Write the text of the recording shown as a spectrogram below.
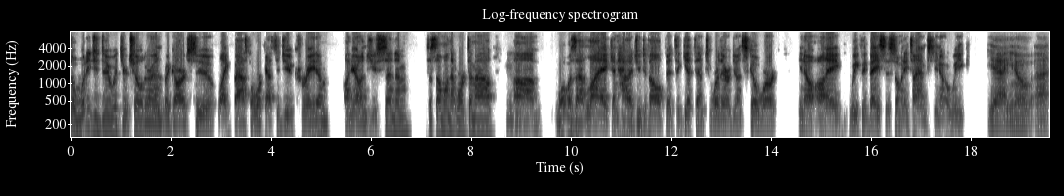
So, what did you do with your children in regards to like basketball workouts? Did you create them on your own? Did you send them to someone that worked them out? Mm-hmm. Um, what was that like, and how did you develop it to get them to where they were doing skill work, you know, on a weekly basis, so many times, you know, a week? Yeah, you know, uh,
